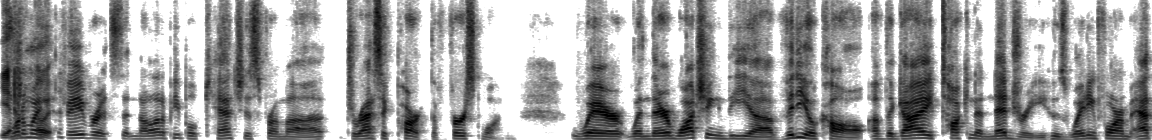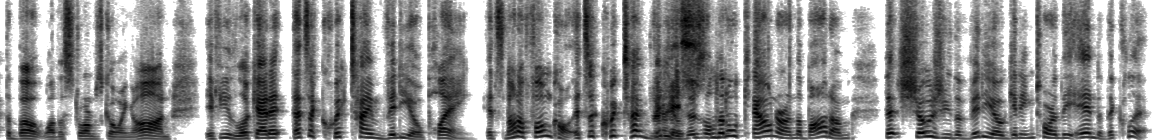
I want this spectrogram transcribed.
Yeah. One of my oh, yeah. favorites that not a lot of people catch is from uh, Jurassic Park, the first one, where when they're watching the uh, video call of the guy talking to Nedry, who's waiting for him at the boat while the storm's going on, if you look at it, that's a QuickTime video playing. It's not a phone call; it's a QuickTime video. Nice. There's a little counter on the bottom that shows you the video getting toward the end of the clip.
